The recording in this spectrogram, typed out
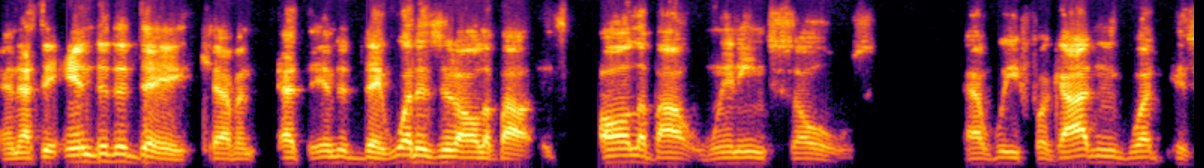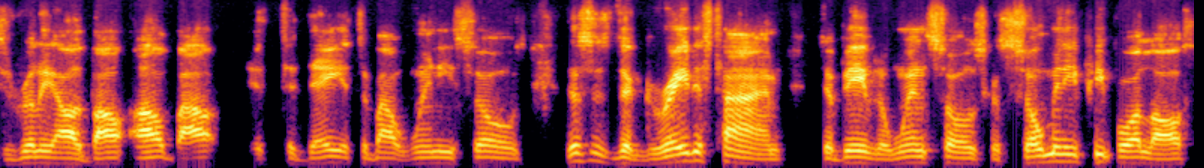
And at the end of the day, Kevin, at the end of the day, what is it all about? It's all about winning souls. Have we forgotten what it's really all about? All about today, it's about winning souls. This is the greatest time to be able to win souls because so many people are lost.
